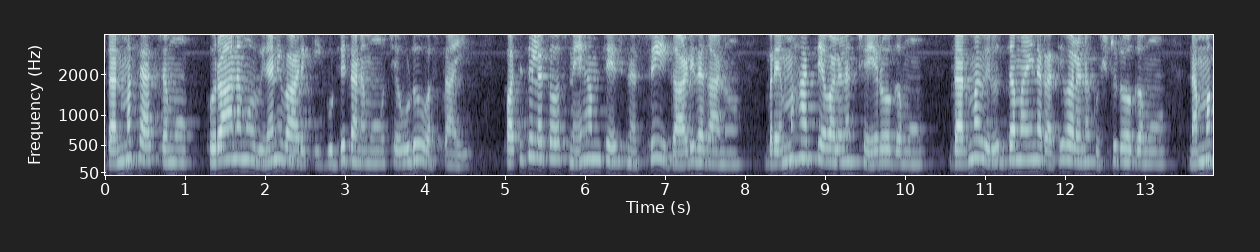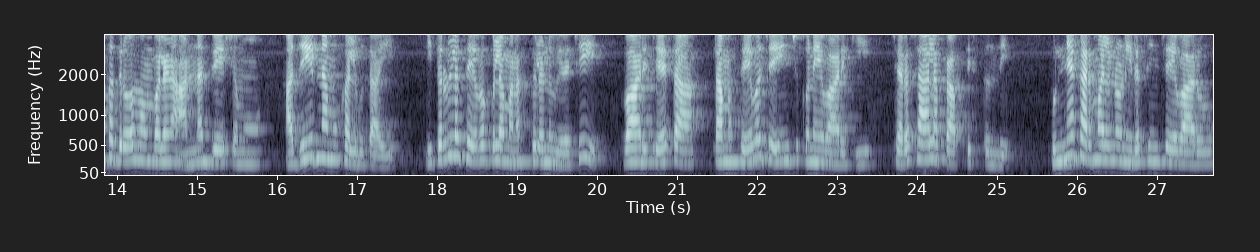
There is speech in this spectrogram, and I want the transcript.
ధర్మశాస్త్రము పురాణము వినని వారికి గుడ్డితనము చెవుడు వస్తాయి. పతితులతో స్నేహం చేసిన స్త్రీ గాడిదగాను బ్రహ్మహత్య వలన క్షయరోగము ధర్మ విరుద్ధమైన రతి వలన కుష్ఠురోగము నమ్మక ద్రోహం వలన అన్నద్వేషము అజీర్ణము కలుగుతాయి. ఇతరుల సేవకుల మనస్సులను విరచి వారి చేత తమ సేవ చేయించుకునే వారికి చెరసాల ప్రాప్తిస్తుంది. పుణ్యకర్మలను నిరసించేవారు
